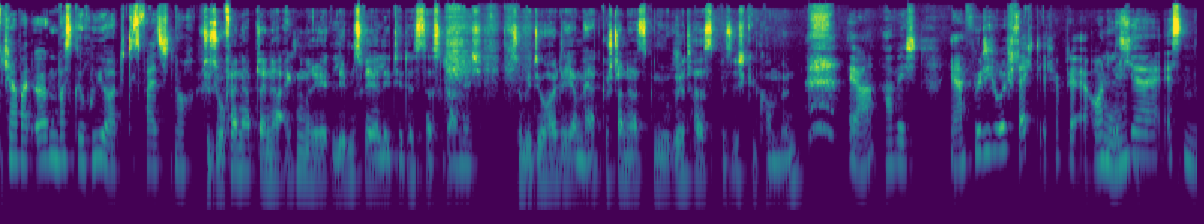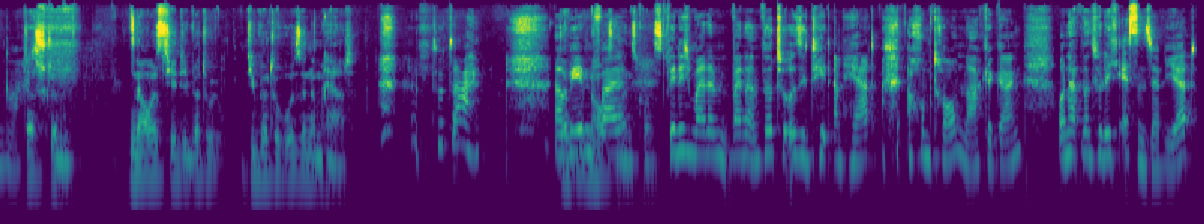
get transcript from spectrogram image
ich habe halt irgendwas gerührt, das weiß ich noch. Insofern ab deiner eigenen Re Lebensrealität ist das gar nicht. So wie du heute hier am Herd gestanden hast, gerührt hast, bis ich gekommen bin. Ja, habe ich. Ja, fühle dich ruhig schlecht. Ich habe dir ordentliche Essen gemacht. Das stimmt. Genau ist hier die, Virtu die Virtuosin am Herd. Total. Auf jeden Fall bin ich meiner meiner Virtuosität am Herd auch im Traum nachgegangen und habe natürlich Essen serviert.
